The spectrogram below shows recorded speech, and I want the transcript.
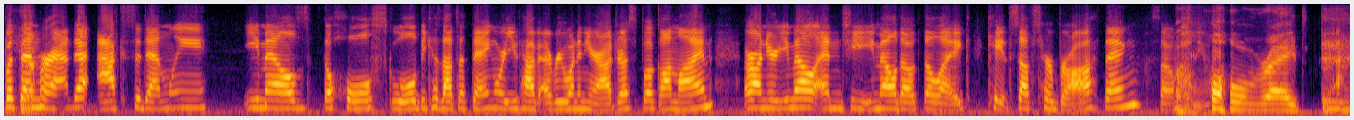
but then yeah. Miranda accidentally emails the whole school because that's a thing where you'd have everyone in your address book online or on your email and she emailed out the like Kate stuffs her bra thing. So oh, anyway. Oh right. Yeah.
